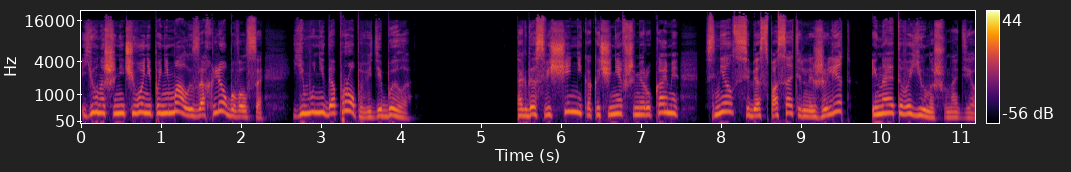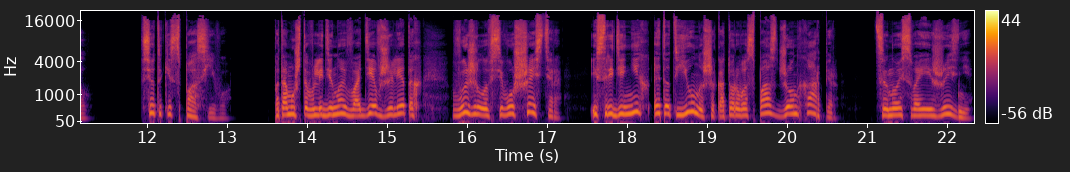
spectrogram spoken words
Юноша ничего не понимал и захлебывался, ему не до проповеди было. Тогда священник, окоченевшими руками, снял с себя спасательный жилет и на этого юношу надел. Все-таки спас его. Потому что в ледяной воде в жилетах выжило всего шестеро, и среди них этот юноша, которого спас Джон Харпер, ценой своей жизни,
